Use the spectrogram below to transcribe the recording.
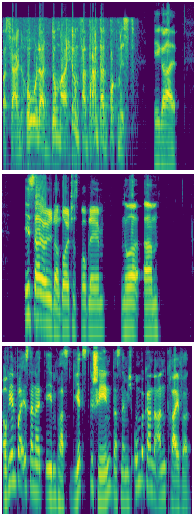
Was für ein hohler, dummer, hirnverbrannter Bockmist. Egal. Ist halt wieder ein deutsches Problem. Nur, ähm, auf jeden Fall ist dann halt eben passt jetzt geschehen, dass nämlich unbekannte Angreifer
